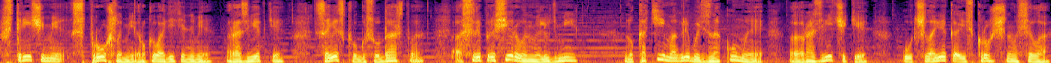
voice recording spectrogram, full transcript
встречами с прошлыми руководителями разведки, советского государства, с репрессированными людьми. Но какие могли быть знакомые э, разведчики у человека из крошечного села?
